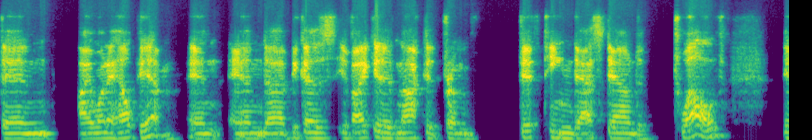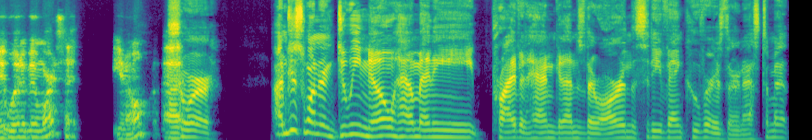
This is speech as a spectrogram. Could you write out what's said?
then i want to help him and and uh, because if i could have knocked it from 15 deaths down to 12 it would have been worth it you know uh, sure. I'm just wondering, do we know how many private handguns there are in the city of Vancouver? Is there an estimate?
